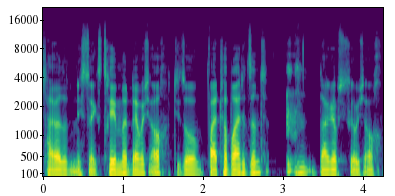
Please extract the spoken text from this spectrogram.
teilweise nicht so extreme, glaube ich auch, die so weit verbreitet sind. da glaube ich, glaube ich auch.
